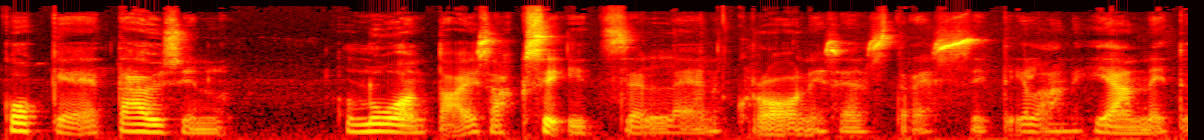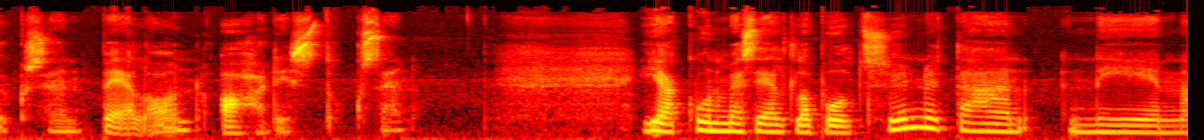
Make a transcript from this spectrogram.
kokee täysin luontaisaksi itselleen kroonisen stressitilan, jännityksen, pelon, ahdistuksen. Ja kun me sieltä lopulta synnytään, niin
